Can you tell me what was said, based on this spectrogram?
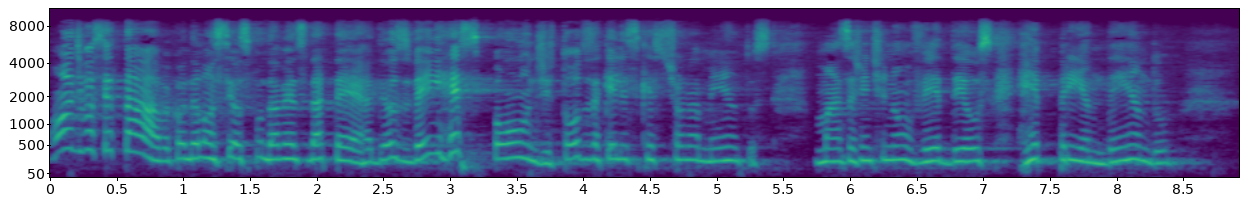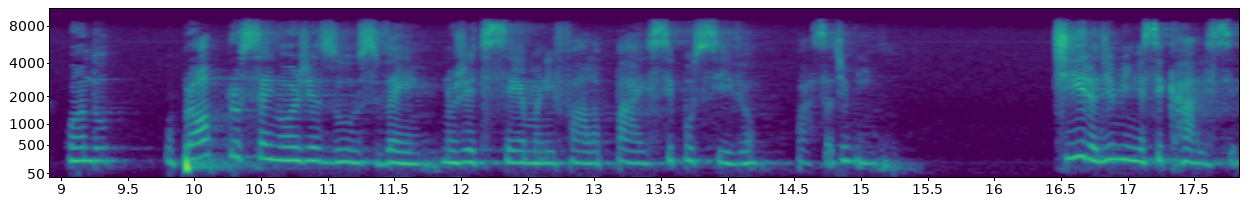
Onde você estava quando eu lancei os fundamentos da terra? Deus vem e responde todos aqueles questionamentos. Mas a gente não vê Deus repreendendo quando o próprio Senhor Jesus vem no Getsemane e fala: Pai, se possível, passa de mim. Tira de mim esse cálice.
